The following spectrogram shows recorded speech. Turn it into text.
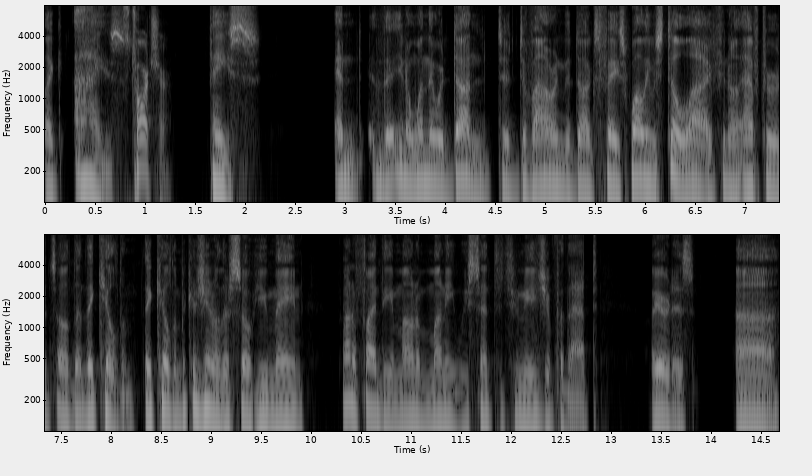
like It's eyes, torture. face. And the, you know when they were done to devouring the dog's face while he was still alive, you know after it's all done, they killed him. They killed him because you know they're so humane. trying to find the amount of money we sent to Tunisia for that. Oh, here it is. Uh,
